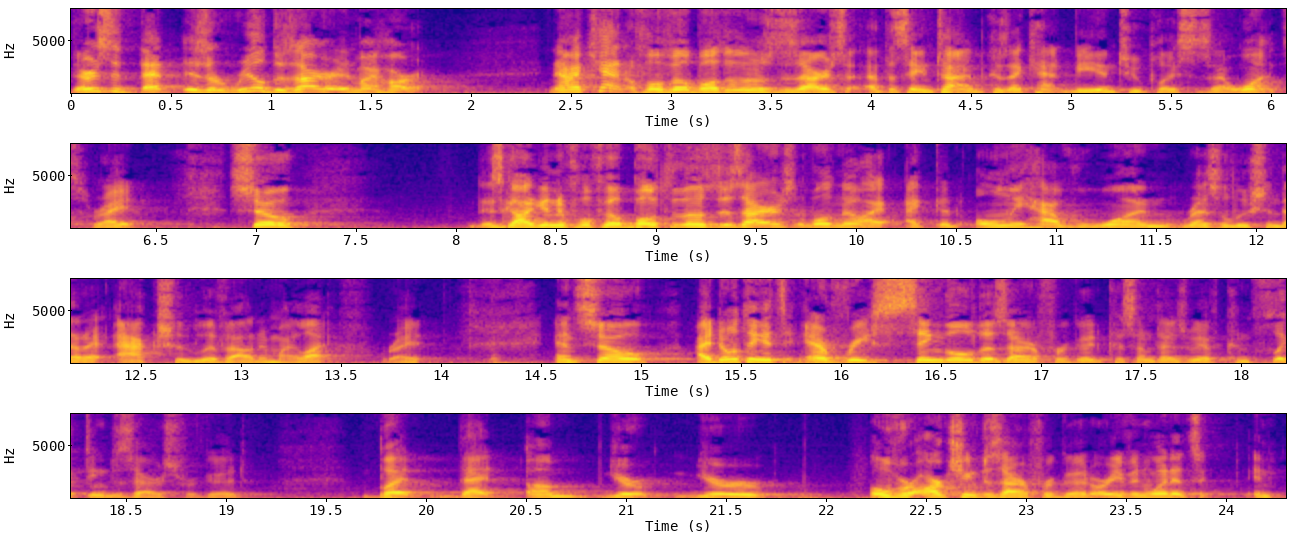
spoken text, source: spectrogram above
There's a, that is a real desire in my heart. Now, I can't fulfill both of those desires at the same time because I can't be in two places at once, right? So, is God going to fulfill both of those desires? Well, no, I, I could only have one resolution that I actually live out in my life, right? And so I don't think it's every single desire for good, because sometimes we have conflicting desires for good, but that um, your, your overarching desire for good, or even when it's in,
